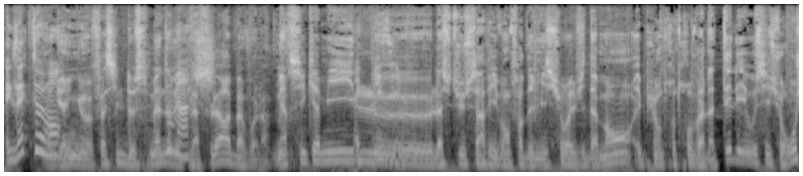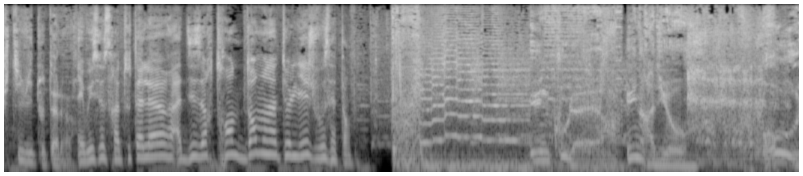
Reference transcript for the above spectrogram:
Exactement. On gagne euh, facile deux semaines Tout avec la fleur, et ben voilà. Merci Camille. L'astuce arrive en fin d'émission évidemment, et puis on te retrouve à la télé aussi sur Rouge TV tout à l'heure. Et oui, ce sera tout à l'heure à 10h30 dans mon atelier. Je vous attends. Une couleur, une radio. Rouge.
